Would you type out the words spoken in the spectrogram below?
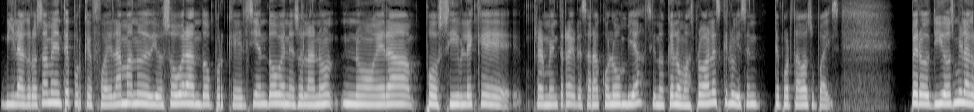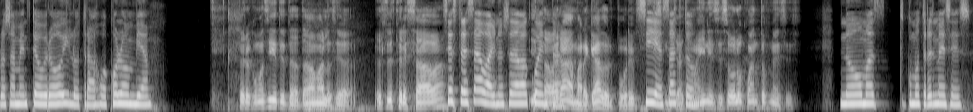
milagrosamente, porque fue la mano de Dios obrando, porque él siendo venezolano no era posible que realmente regresara a Colombia, sino que lo más probable es que lo hubiesen deportado a su país. Pero Dios milagrosamente obró y lo trajo a Colombia. Pero ¿cómo así que te trataba mal? O sea, él se estresaba Se estresaba y no se daba y cuenta. estaba amargado el pobre Sí, muchacho. exacto. Imagínense, ¿solo cuántos meses? No, más como tres meses.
